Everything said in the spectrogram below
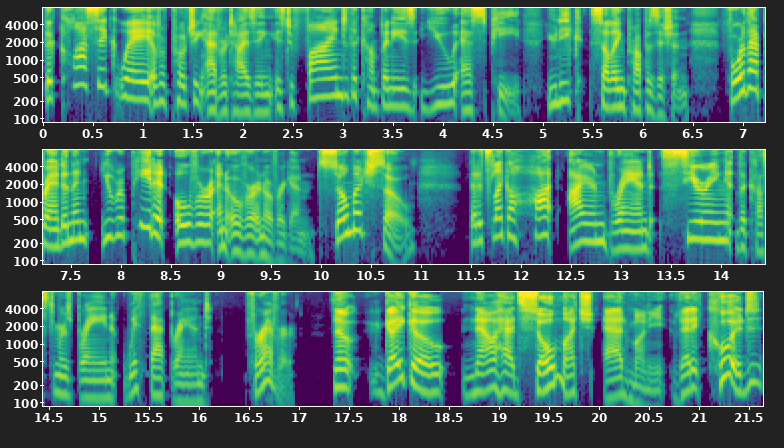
The classic way of approaching advertising is to find the company's USP, unique selling proposition, for that brand, and then you repeat it over and over and over again. So much so that it's like a hot iron brand searing the customer's brain with that brand forever. Now, Geico now had so much ad money that it could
